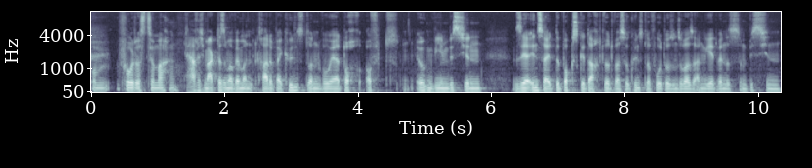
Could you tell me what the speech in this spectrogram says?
Um Fotos zu machen. Ja, ich mag das immer, wenn man gerade bei Künstlern, wo ja doch oft irgendwie ein bisschen sehr inside the box gedacht wird, was so Künstlerfotos und sowas angeht, wenn das so ein bisschen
